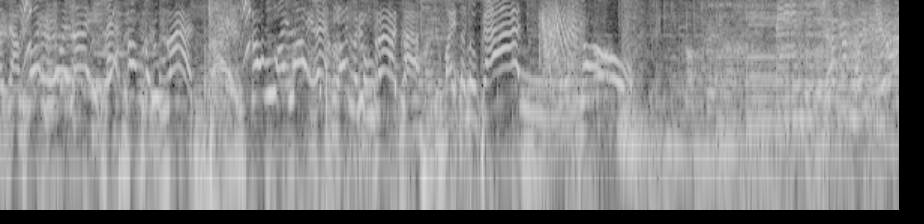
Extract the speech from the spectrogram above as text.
อจากเบิ้ลห้วยไล่และก้องปทุมราชก้องห้วยไล่และเบิ้ลปทุมราชค่ะ ไปสนุกกันโยเสียงใช้เสียง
